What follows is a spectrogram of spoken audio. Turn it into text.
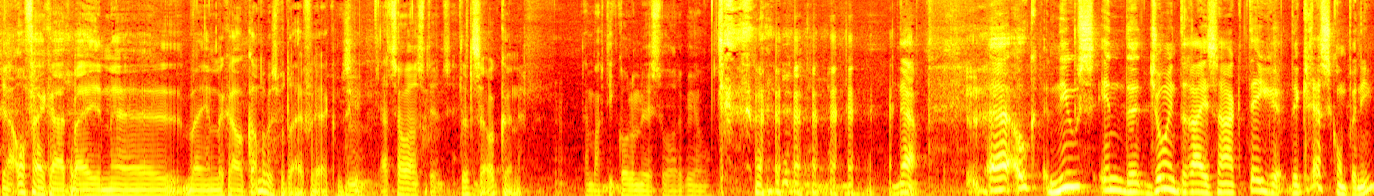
Ja, of hij gaat bij een, eh, bij een legaal cannabisbedrijf werken misschien. Dat zou wel een stunt zijn. Dat zou ook kunnen. Dan mag die columnist worden bij ons. Ja. Eh, ook nieuws in de joint draaizaak tegen de Cres Company.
